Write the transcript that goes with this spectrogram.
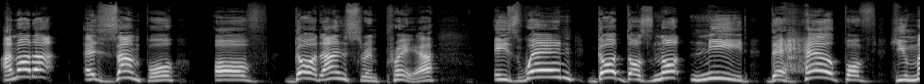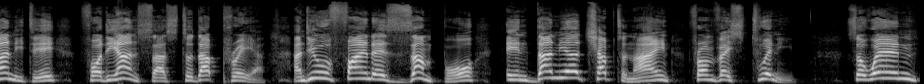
Another example of God answering prayer is when God does not need the help of humanity for the answers to that prayer. And you will find an example in Daniel chapter 9 from verse 20. So when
